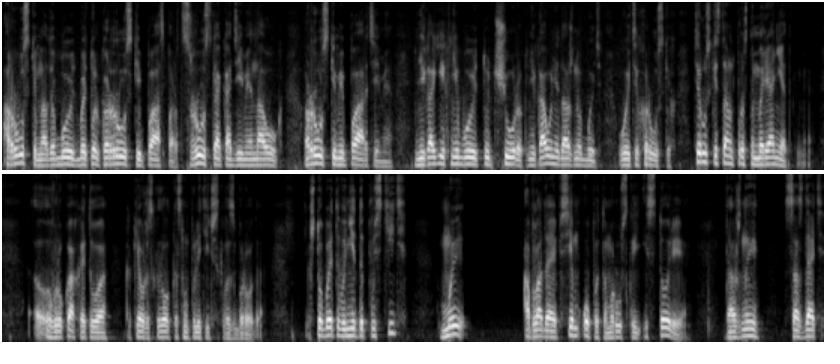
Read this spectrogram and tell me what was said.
А русским надо будет быть только русский паспорт с русской академией наук, русскими партиями. Никаких не будет тут чурок, никого не должно быть у этих русских. Те русские станут просто марионетками э, в руках этого, как я уже сказал, космополитического сброда. Чтобы этого не допустить, мы обладая всем опытом русской истории, должны создать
